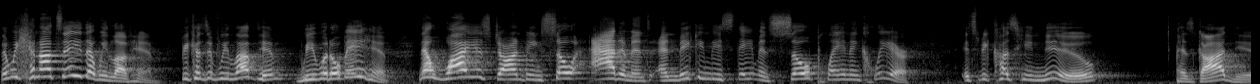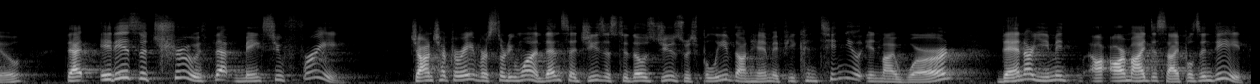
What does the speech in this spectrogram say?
then we cannot say that we love him. Because if we loved him, we would obey him. Now, why is John being so adamant and making these statements so plain and clear? It's because he knew, as God knew, that it is the truth that makes you free. John chapter 8, verse 31 Then said Jesus to those Jews which believed on him, If ye continue in my word, then are ye are my disciples indeed.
